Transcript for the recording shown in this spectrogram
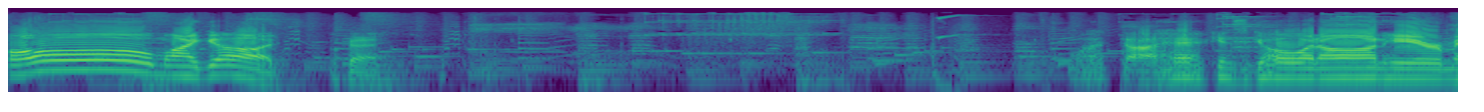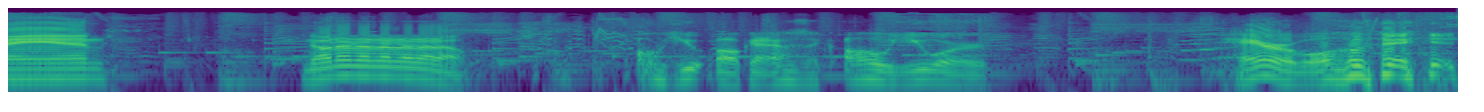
Oh my god. Okay. What the heck is going on here, man? No, no, no, no, no, no, no. Oh, you. Okay, I was like, oh, you were terrible. I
